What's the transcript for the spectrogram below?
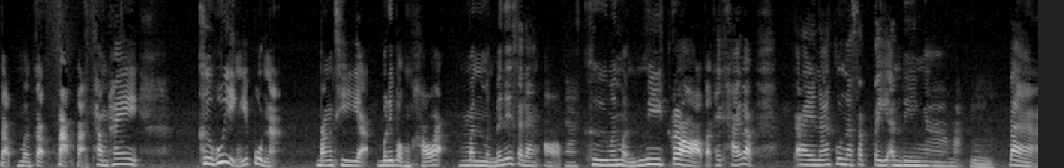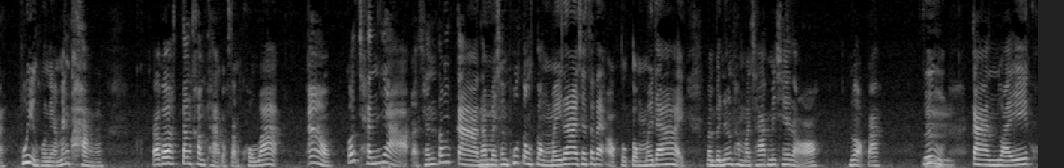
แบบเหมือนกับปรับอะทำให้ คือผู้หญิงญี่ปุ่นอะบางทีอะบริบทของเขาอะมันเหมือนไม่ได้แสดงออกไงคือมันเหมือนมีกรอบอะคล้ายๆแบบอะไรนะกุณสตรีอันดีงามอะอืมแต่ผู้หญิงคนเนี้ยแม่งพัง แล้วก็ตั้งคำถามกับสังคมว่าอ้าว ก็ฉันอยากอะ ฉันต้องการทำไมฉันพูดตรงๆ ไม่ได้ ฉันแสดงออกตรงๆ ไม่ได้ มันเป็นเรื่องธรรมชาติไม่ใช่หรอนึกออกปะ ซึ่งอืมการไว้ข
